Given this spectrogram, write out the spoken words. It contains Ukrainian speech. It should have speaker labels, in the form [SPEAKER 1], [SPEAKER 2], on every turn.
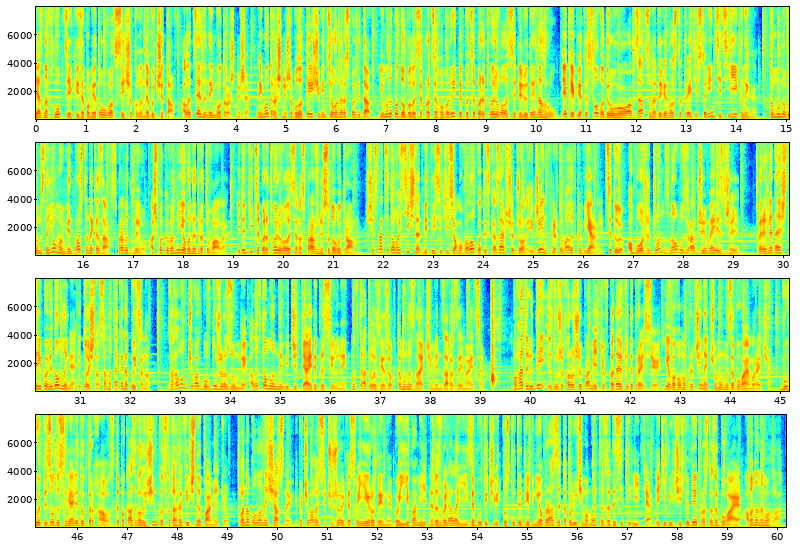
[SPEAKER 1] Я знав хлопця, який запам'ятовував все, що коли-небудь читав, але це не наймотрошніше. Наймотрошніше було те, що він цього не розповідав. Йому не подобалося про це говорити, бо це перетворювалося для людей на гру, яке п'яте слово другого абзацу на 93-й сторінці цієї книги. Тому новим знайомим він просто не казав справедливо, аж поки вони його не дратували. І тоді це перетворювалося на справжню судову драму. 16 січня 2007 року ти сказав, що Джон і Джейн фліртували в кав'ярні. Цитую: О боже, Джон знову зраджує Мері з Джейн. Переглядаєш старі повідомлення, і точно саме так і написано. Загалом чувак був дуже розумний, але втомлений від життя і депресивний. Ми втратили зв'язок, тому не знаю, чим він зараз займається. Багато людей із дуже хорошою пам'яттю впадають у депресію. Є вагома причина, чому ми забуваємо речі. Був епізод у серіалі Доктор Хаус, де показували жінку з фотографічною пам'яттю. Вона була нещасною і почувалася чужою для своєї родини, бо її пам'ять не дозволяла їй забути чи відпустити дрібні образи та болючі моменти за десятиліття, які більшість людей просто забуває, а вона не могла.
